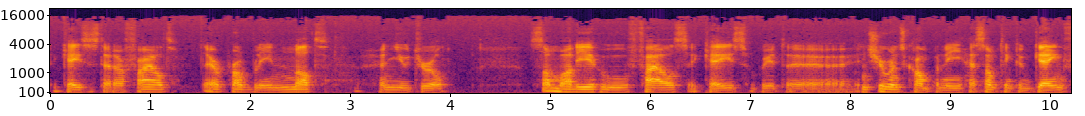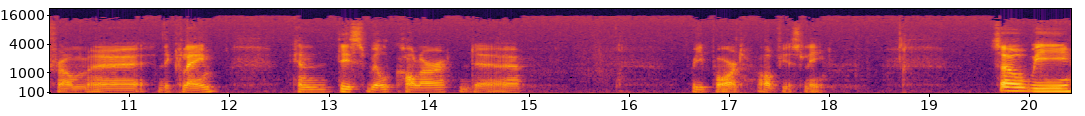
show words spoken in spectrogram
the cases that are filed they're probably not uh, neutral. Somebody who files a case with an insurance company has something to gain from uh, the claim and this will color the report obviously. So we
